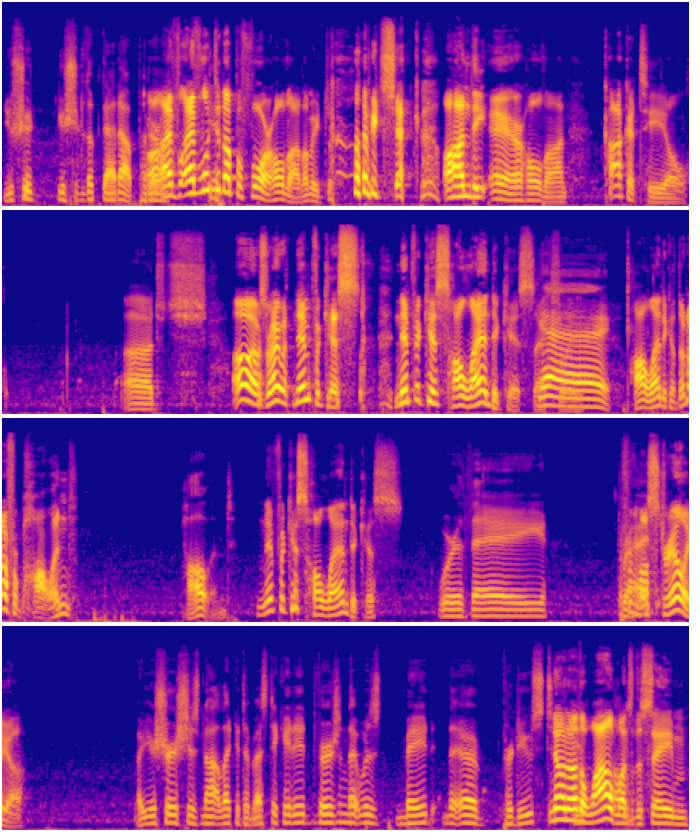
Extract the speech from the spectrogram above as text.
You should you should look that up. well, I've I've looked it up before. Hold on, let me let me check on the air. Hold on, cockatiel. Uh, oh, I was right with Nymphicus. Nymphicus hollandicus. Actually. Yay! Hollandicus. They're not from Holland. Holland. Nymphicus hollandicus. Were they They're from? Australia. Are you sure she's not like a domesticated version that was made, uh, produced? No, no, the wild ones are the same.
